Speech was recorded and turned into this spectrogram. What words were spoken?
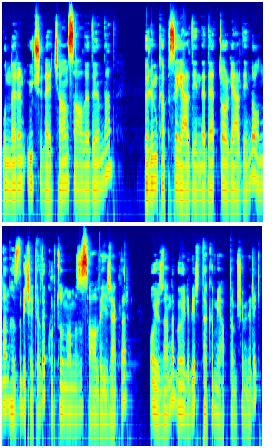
bunların üçü de can sağladığından ölüm kapısı geldiğinde, Death Door geldiğinde ondan hızlı bir şekilde kurtulmamızı sağlayacaklar. O yüzden de böyle bir takım yaptım şimdilik.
